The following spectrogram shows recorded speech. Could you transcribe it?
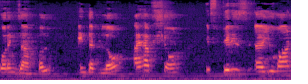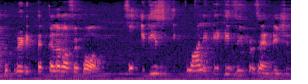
For example, in the below, I have shown if there is uh, you want to predict the color of a ball. So it is a qualitative representation,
